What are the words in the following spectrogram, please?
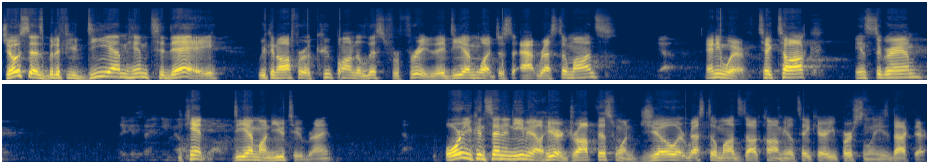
Joe says, but if you DM him today, we can offer a coupon to list for free. Do they DM what? Just at Restomods? Yeah. Anywhere. TikTok, Instagram. You can't DM on YouTube, right? Or you can send an email. Here, drop this one, joe at restomods.com. He'll take care of you personally. He's back there.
